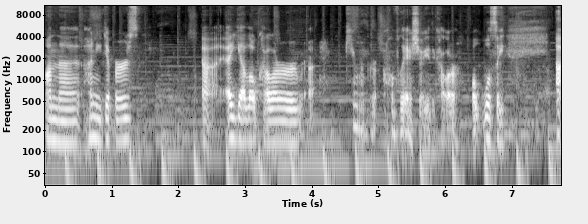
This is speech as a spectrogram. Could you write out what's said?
on the honey dippers, uh, a yellow color. I can't remember. Hopefully I show you the color. Well, we'll see. Uh,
